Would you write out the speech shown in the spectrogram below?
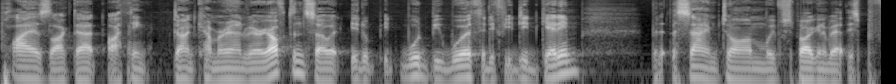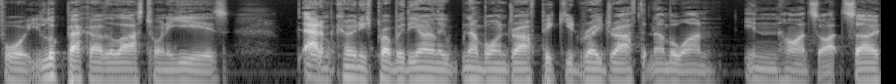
players like that I think don't come around very often. So it, it it would be worth it if you did get him. But at the same time, we've spoken about this before. You look back over the last twenty years, Adam Cooney's probably the only number one draft pick you'd redraft at number one in hindsight. So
